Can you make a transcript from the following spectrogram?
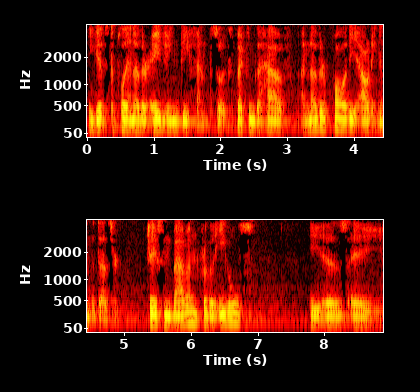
He gets to play another aging defense, so expect him to have another quality outing in the desert. Jason Babin for the Eagles. He is a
